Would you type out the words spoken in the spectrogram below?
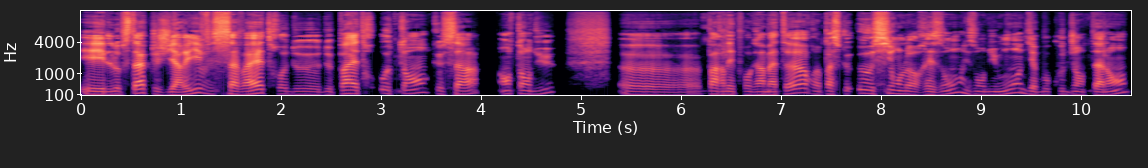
Et l'obstacle, j'y arrive, ça va être de ne pas être autant que ça entendu euh, par les programmateurs parce que eux aussi ont leur raison, ils ont du monde, il y a beaucoup de gens de talent,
